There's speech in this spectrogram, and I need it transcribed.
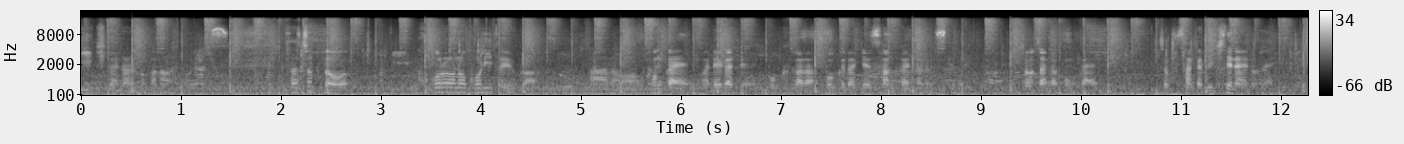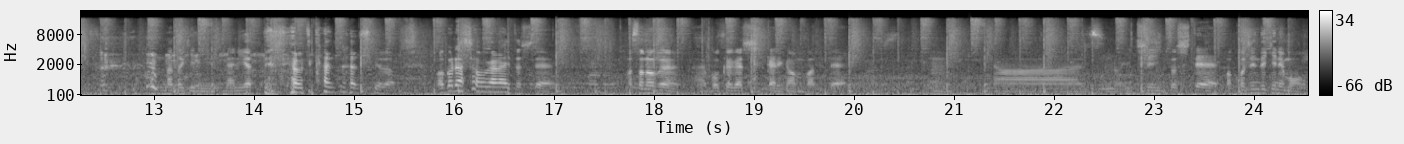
いい機会になるのかなと思います。ただちょっと心残りというかあの今回、まあ、レガテ僕から僕だけ参加になるんですけど翔ちゃんが今回ちょっと参加できてないのでこんな時に何やってんだよって感じなんですけど、まあ、これはしょうがないとして、まあ、その分僕がしっかり頑張ってうんみんなの一員として、まあ、個人的にも、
